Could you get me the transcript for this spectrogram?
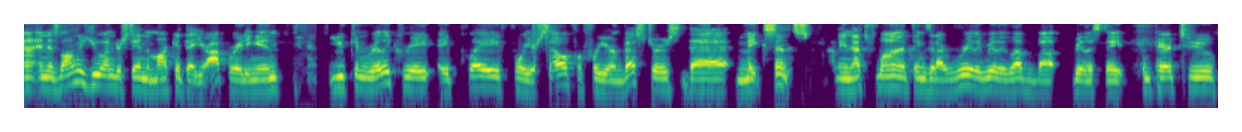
Uh, and as long as you understand the market that you're operating in, you can really create a play for yourself or for your investors that makes sense. I mean, that's one of the things that I really, really love about real estate compared to,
